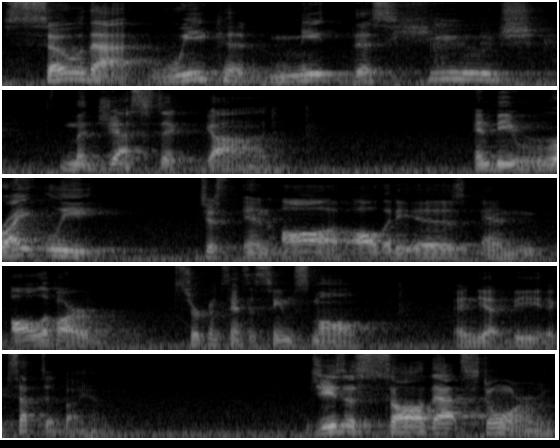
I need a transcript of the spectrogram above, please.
So that we could meet this huge, majestic God and be rightly just in awe of all that he is, and all of our circumstances seem small and yet be accepted by him. Jesus saw that storm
